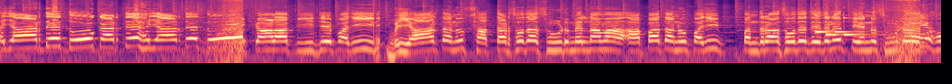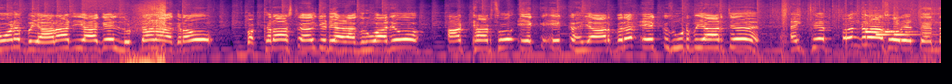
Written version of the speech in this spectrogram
1000 ਦੇ ਦੋ ਕਰਤੇ 1000 ਦੇ ਦੋ। ਟਿੱਕਾਂ ਵਾਲਾ ਪੀਸ ਜੇ ਭਾਜੀ। ਬਾਜ਼ਾਰ ਤੁਹਾਨੂੰ 7-800 ਦਾ ਸੂਟ ਮਿਲਣਾ ਵਾ। ਆਪਾਂ ਤੁਹਾਨੂੰ ਭਾਜੀ 1500 ਦੇ ਦੇ ਦੇਣੇ ਤਿੰਨ ਸੂਟ। ਹੁਣ ਬਾਜ਼ਾਰਾਂ 'ਚ ਜਾ ਕੇ ਲੁੱਟਾ ਨਾ ਕਰਾਓ। ਵੱਖਰਾ ਸਟਾਈਲ ਜੜਿਆਲਾ ਗੁਰੂ ਆ ਜਾਓ। 8-800 ਇੱਕ 1000 ਰੁਪਏ ਦਾ ਇੱਕ ਸੂਟ ਬਾਜ਼ਾਰ 'ਚ। ਇੱਥੇ 1500 ਦੇ ਤਿੰਨ।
